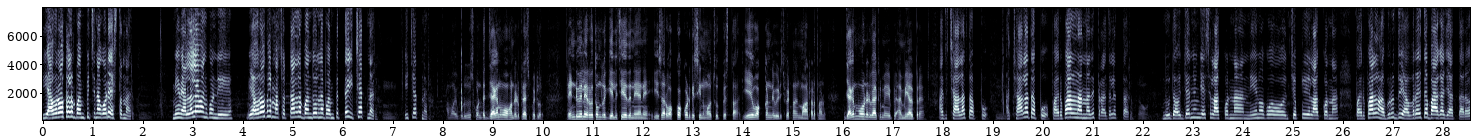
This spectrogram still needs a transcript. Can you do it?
ఎవరో ఒకళ్ళని పంపించినా కూడా ఇస్తున్నారు. మేము వెళ్ళలేమనుకోండి. ఎవరో ఒకరు మా చుట్టాలను బంధువులను పంపిస్తే ఇచ్చేస్తున్నారు ఇచ్చేస్తున్నారు అమ్మ ఇప్పుడు చూసుకుంటే జగన్మోహన్ రెడ్డి ప్రెస్ మీట్లో రెండు వేల ఇరవై తొమ్మిదిలో గెలిచేది నేనే ఈసారి ఒక్కొక్కడికి సినిమా చూపిస్తా ఏ ఒక్కడిని విడిచిపెట్టనని మాట్లాడుతున్నాడు. జగన్మోహన్ రెడ్డి వ్యాఖ్యలు మీ మీ అభిప్రాయం? అది చాలా తప్పు. అది చాలా తప్పు. పరిపాలన అన్నది ప్రజలు ఇస్తారు నువ్వు దౌర్జన్యం చేసి లాక్కున్నా నేను ఒక చెప్పి లాక్కున్నా పరిపాలన అభివృద్ధి ఎవరైతే బాగా చేస్తారో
